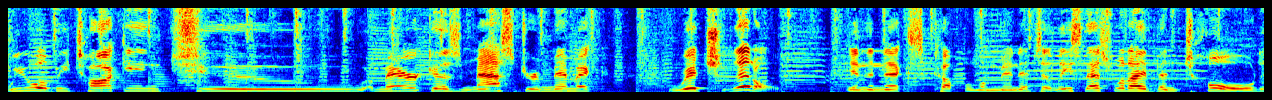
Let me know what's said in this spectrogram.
we will be talking to America's master mimic, Rich Little, in the next couple of minutes. At least that's what I've been told.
